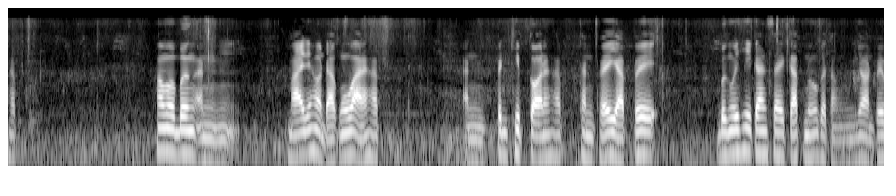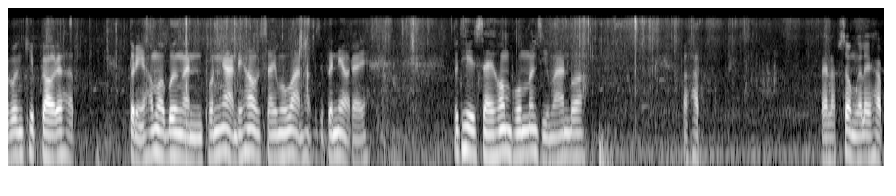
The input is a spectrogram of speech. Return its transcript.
ครับเข้ามาเบิ่งอันไม้ที่เขาดักเมื่อวานนะครับ อันเป็นคลิปก่อนนะครับ ท่านใครอยากไปเบิ่งวิธีการใส่กับหนูก็ต้องย้อนไปเบิ่งคลิปเก่าด้วยครับ ตัวนี้เข้ามาเบิ่งอันผลงานที่เขาใส่เมื่อวานครับจะเป็นแนวใดวิธีใส่ของผมมันสีมานบ่ นะครับ ไปรับส้มกันเลยครับ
